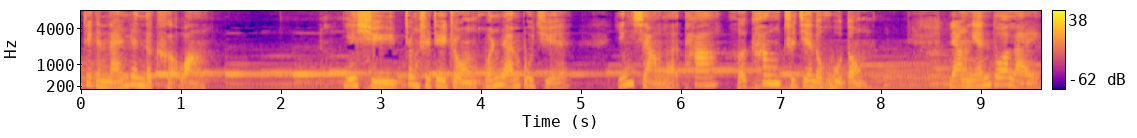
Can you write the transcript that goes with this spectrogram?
这个男人的渴望。也许正是这种浑然不觉，影响了他和康之间的互动。两年多来，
